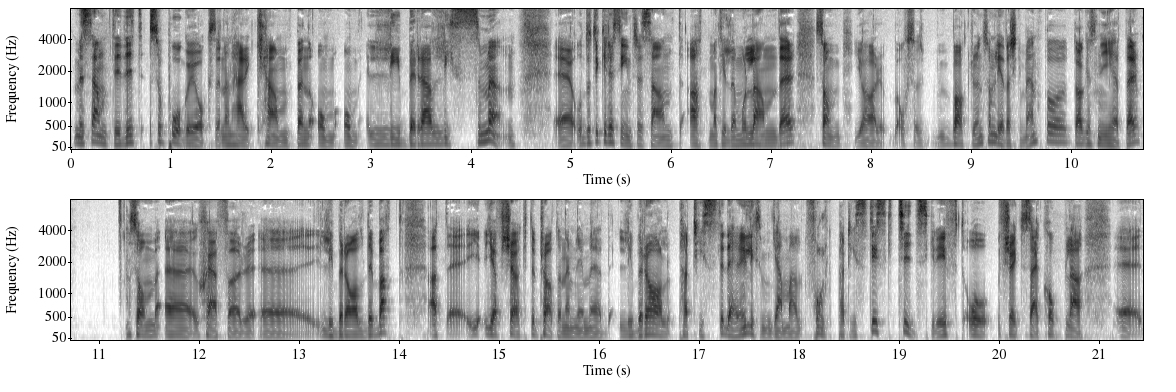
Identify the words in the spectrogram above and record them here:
Men samtidigt så pågår ju också den här kampen om, om liberalismen. Eh, och då tycker jag det är så intressant att Matilda Molander, som jag har också bakgrund som ledarskribent på Dagens Nyheter, som eh, chef för eh, Liberal Debatt, att eh, jag försökte prata nämligen med liberalpartister, det här är ju liksom en gammal folkpartistisk tidskrift och försökte så här koppla eh,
